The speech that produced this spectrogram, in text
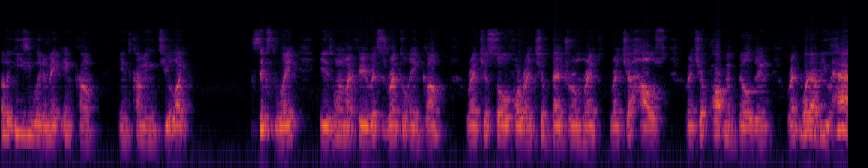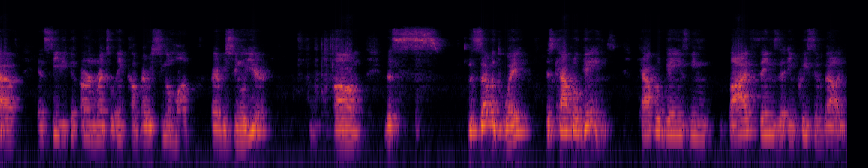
Another easy way to make income in coming into your life. Sixth way is one of my favorites is rental income. Rent your sofa, rent your bedroom, rent rent your house, rent your apartment building, rent whatever you have, and see if you can earn rental income every single month or every single year. Um, this the seventh way is capital gains. Capital gains mean buy things that increase in value.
